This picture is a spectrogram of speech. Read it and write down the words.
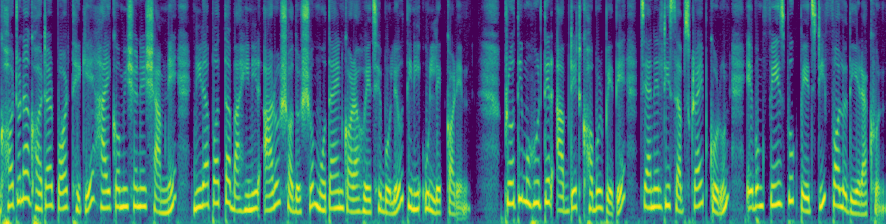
ঘটনা ঘটার পর থেকে হাইকমিশনের সামনে নিরাপত্তা বাহিনীর আরও সদস্য মোতায়েন করা হয়েছে বলেও তিনি উল্লেখ করেন। প্রতি মুহূর্তের আপডেট খবর পেতে চ্যানেলটি সাবস্ক্রাইব করুন এবং ফেসবুক পেজটি ফলো দিয়ে রাখুন।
